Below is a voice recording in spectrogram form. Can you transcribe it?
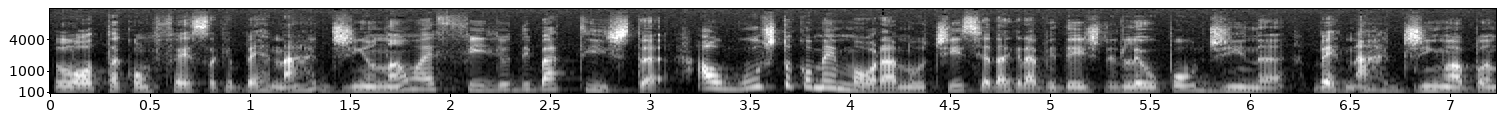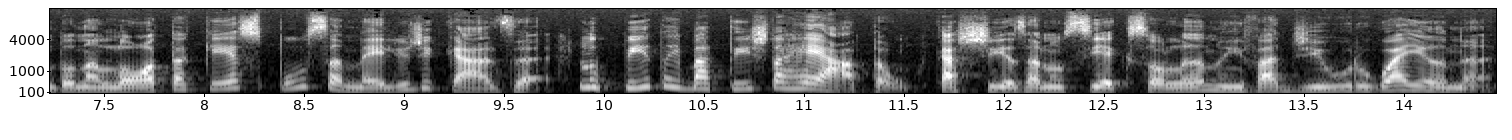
Lota confessa que Bernardinho não é filho de Batista. Augusto comemora a notícia da gravidez de Leopoldina. Bernardinho abandona Lota, que expulsa Nélio de casa. Lupita e Batista reatam. Caxias anuncia que Solano invadiu Uruguaiana.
